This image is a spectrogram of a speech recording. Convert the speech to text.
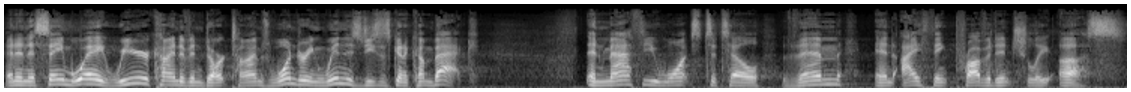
And in the same way, we're kind of in dark times wondering when is Jesus going to come back? And Matthew wants to tell them, and I think providentially us,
